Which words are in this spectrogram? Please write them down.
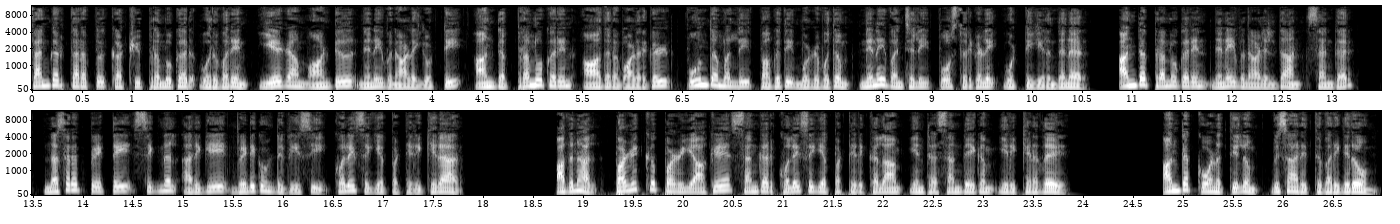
சங்கர் தரப்பு கட்சி பிரமுகர் ஒருவரின் ஏழாம் ஆண்டு நினைவு நாளையொட்டி அந்த பிரமுகரின் ஆதரவாளர்கள் பூந்தமல்லி பகுதி முழுவதும் நினைவஞ்சலி போஸ்டர்களை ஒட்டியிருந்தனர். அந்த பிரமுகரின் நினைவு நாளில்தான் சங்கர் நசரத்பேட்டை சிக்னல் அருகே வெடிகுண்டு வீசி கொலை செய்யப்பட்டிருக்கிறார். அதனால் பழிக்கு பழியாக சங்கர் கொலை செய்யப்பட்டிருக்கலாம் என்ற சந்தேகம் இருக்கிறது. அந்தக் கோணத்திலும் விசாரித்து வருகிறோம்.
